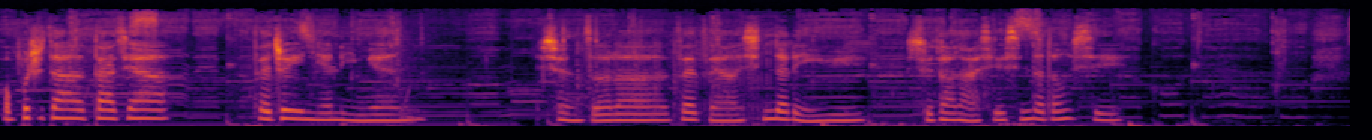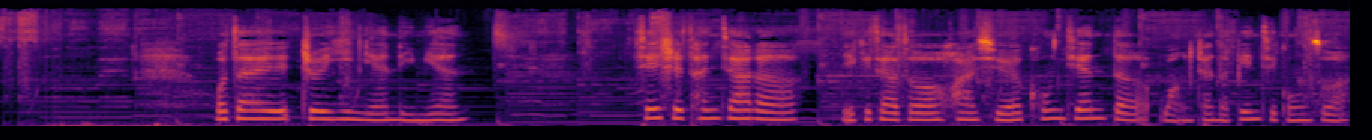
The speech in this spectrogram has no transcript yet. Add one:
我不知道大家在这一年里面选择了在怎样新的领域学到哪些新的东西。我在这一年里面先是参加了一个叫做化学空间的网站的编辑工作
